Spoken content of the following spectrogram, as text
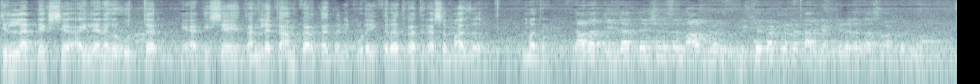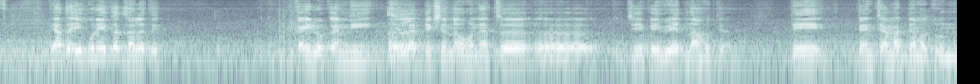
जिल्हाध्यक्ष अहिल्यानगर उत्तर हे अतिशय चांगलं काम करतात आणि पुढेही करत राहतील असं माझं मत आहे. दादा जिल्हाध्यक्षांचं नाव घेऊन विखे पाटलांना टार्गेट केलं जातं असं वाटतं तुम्हाला? ते आता एकूण एकच झालं ते. काही लोकांनी जिल्हाध्यक्ष न होण्याचं जे काही वेदना होत्या ते त्यांच्या माध्यमातून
